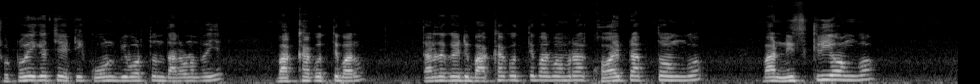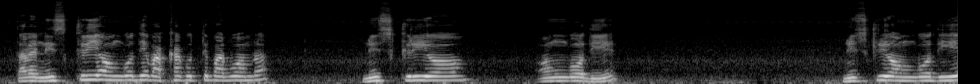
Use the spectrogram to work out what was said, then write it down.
ছোট হয়ে গেছে। এটি কোন বিবর্তন ধারণা দিয়ে ব্যাখ্যা করতে পারো? তাহলে দেখো, এটি ব্যাখ্যা করতে পারব আমরা ক্ষয়প্রাপ্ত অঙ্গ বা নিষ্ক্রিয় অঙ্গ। তাহলে নিষ্ক্রিয় অঙ্গ দিয়ে ব্যাখ্যা করতে পারব আমরা। নিষ্ক্রিয় অঙ্গ দিয়ে, নিষ্ক্রিয় অঙ্গ দিয়ে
